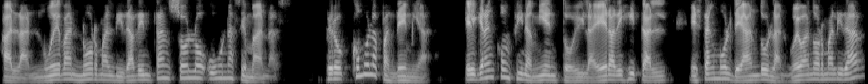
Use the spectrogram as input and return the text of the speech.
a la nueva normalidad en tan solo unas semanas. Pero ¿cómo la pandemia, el gran confinamiento y la era digital están moldeando la nueva normalidad?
